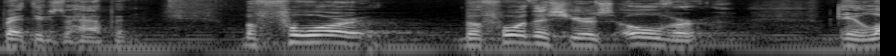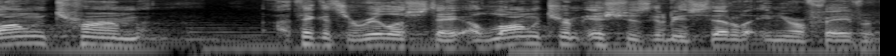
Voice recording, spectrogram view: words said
Great things will happen. Before, before this year is over, a long term, I think it's a real estate, a long term issue is going to be settled in your favor.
